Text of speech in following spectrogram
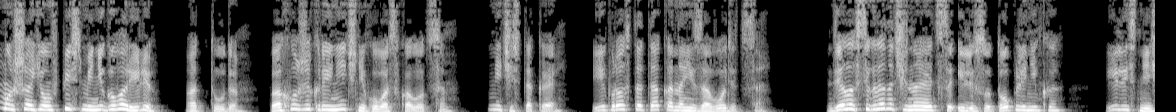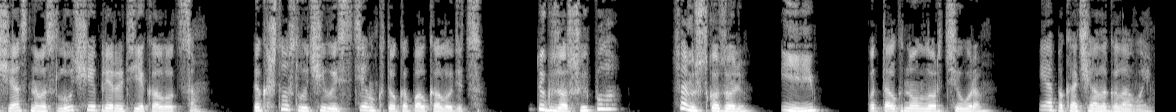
«Мы шаем в письме не говорили». «Оттуда. Похоже, криничник у вас в колодце. Нечисть такая. И просто так она не заводится. Дело всегда начинается или с утопленника, или с несчастного случая при рытье колодца. Так что случилось с тем, кто копал колодец? «Так засыпала. Сами же сказали. И?» — подтолкнул лорд Тиура. Я покачала головой.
